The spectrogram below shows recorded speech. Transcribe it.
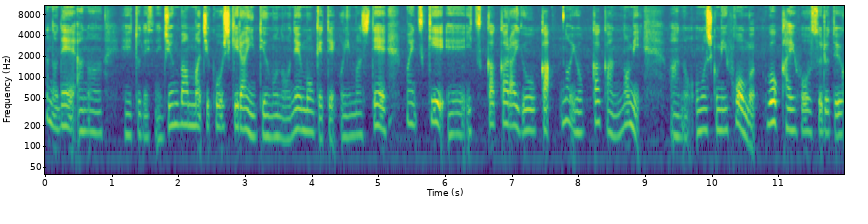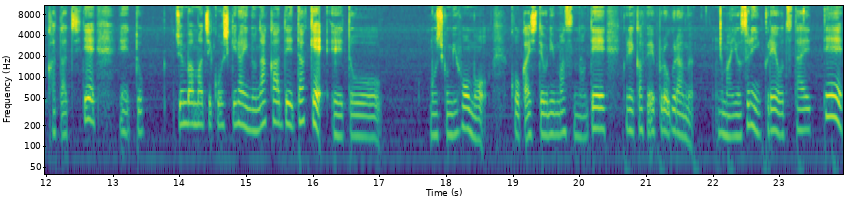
なのであのえっ、ー、とですね順番待ち公式 LINE っていうものをね設けておりまして毎月、えー、5日から8日の4日間のみあのお申し込みフォームを開放するという形でえっ、ー、と順番待ち公式 LINE の中でだけ、えーと申し込みフォームを公開しておりますのでクレイカフェプログラムまあ、要するにクレイを伝えて、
